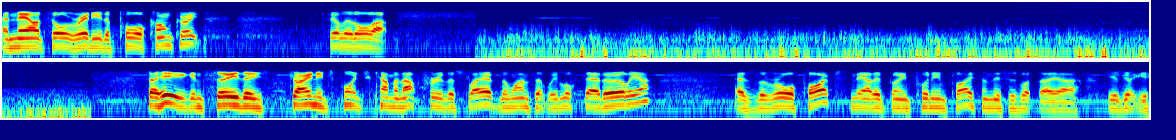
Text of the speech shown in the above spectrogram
And now it's all ready to pour concrete, fill it all up. So here you can see these drainage points coming up through the slab, the ones that we looked at earlier as the raw pipes. Now they've been put in place and this is what they are. You've got your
